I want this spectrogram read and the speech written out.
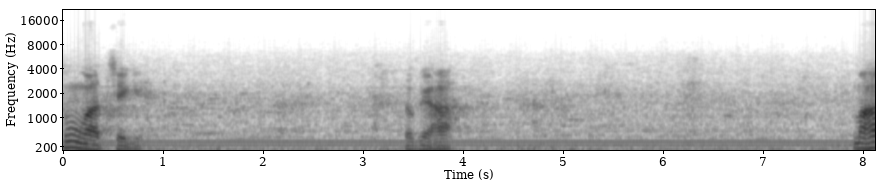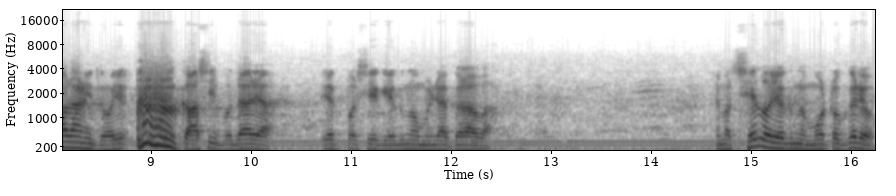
શું વાત છે કે? તો કે હા. મહારાણી તો કાશી પધાર્યા, એક પછી એક યજ્ઞો મીંડા કરાવવા. એમાં છેલ્લો યજ્ઞ મોટો કર્યો,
